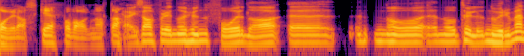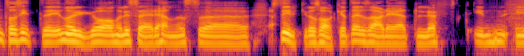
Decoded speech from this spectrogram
overraske på valgnatta. Ja, ikke sant? Fordi når hun får da eh, noe, no tullete nordmenn til å sitte i Norge og analysere hennes eh, styrker og svakheter, så er det et løft inn i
